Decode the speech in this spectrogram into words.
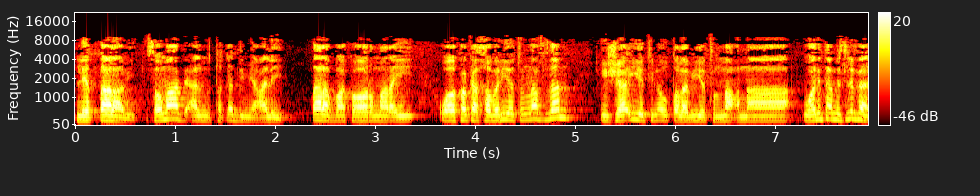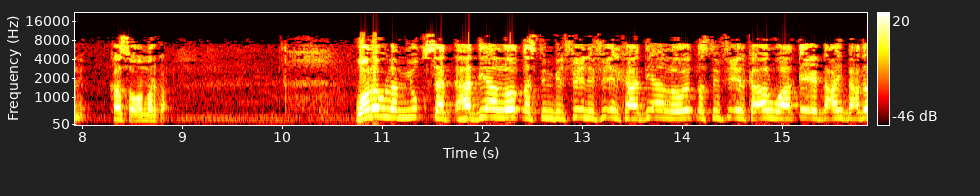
lialabi soomad almutaqadimi caleyh. Alab baa ka hormaray waa kolka khabariyatun lafdan inshaa'iyatun aw alabiyatun macnaa. Waa arintaa maslefani ka soco marka. Walow lam yuqsad haddii aan loo qastin bilficli ficilka haddii aan looga qastin ficilka alwaaqici dhacay bacda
